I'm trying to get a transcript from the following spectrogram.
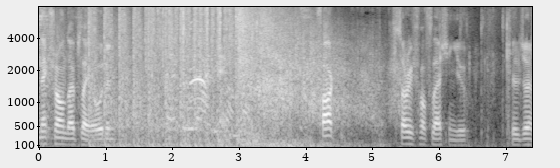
Next round I play Odin. Fuck. Sorry for flashing you. Killjoy.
